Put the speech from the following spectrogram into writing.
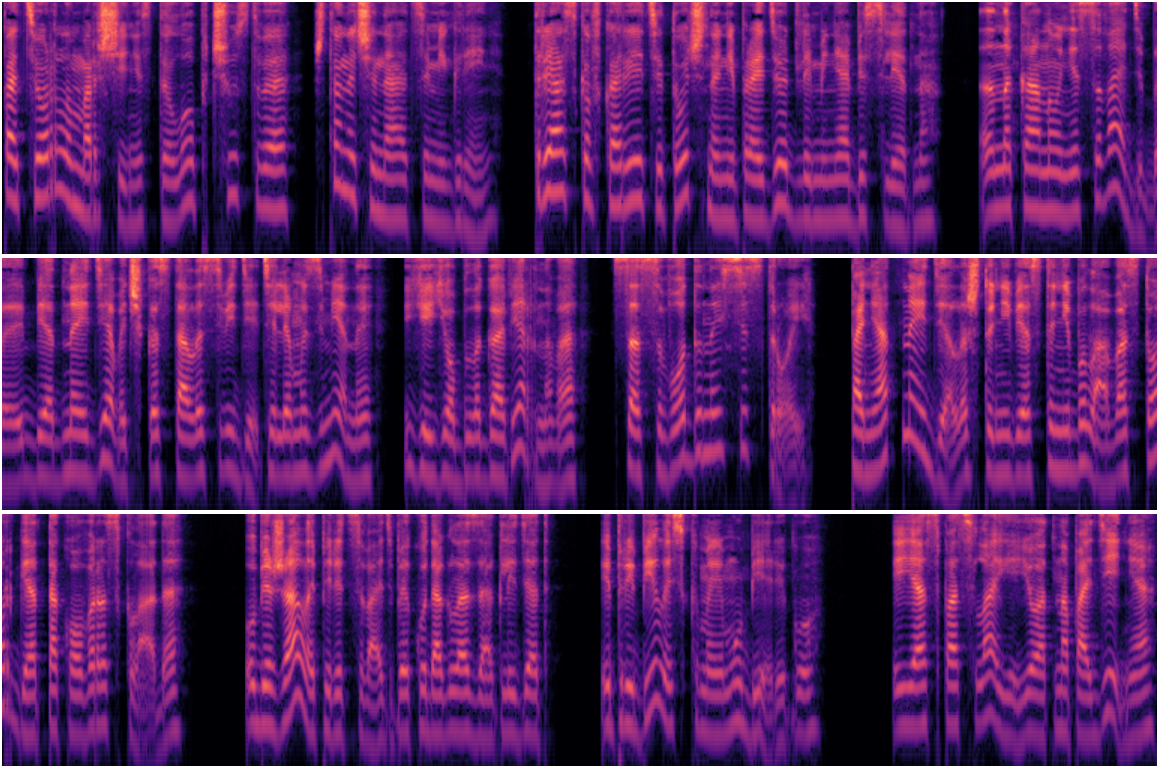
Потерла морщинистый лоб, чувствуя, что начинается мигрень. Тряска в карете точно не пройдет для меня бесследно. Накануне свадьбы бедная девочка стала свидетелем измены ее благоверного со своданной сестрой. Понятное дело, что невеста не была в восторге от такого расклада. Убежала перед свадьбой, куда глаза глядят, и прибилась к моему берегу. И я спасла ее от нападения,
